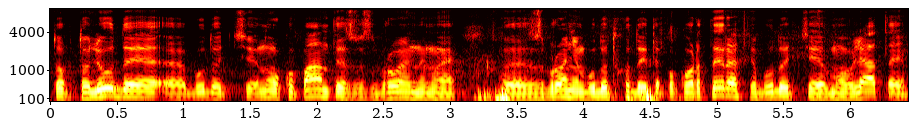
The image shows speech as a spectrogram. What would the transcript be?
Тобто люди е, будуть ну окупанти з озброєними е, з озброєнням будуть ходити по квартирах і будуть е, вмовляти.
